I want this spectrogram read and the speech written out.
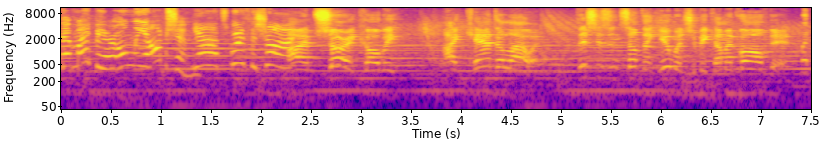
That might be our only option. Yeah, it's worth a shot. I'm sorry, Coby. I can't allow it. This isn't something humans should become involved in. But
